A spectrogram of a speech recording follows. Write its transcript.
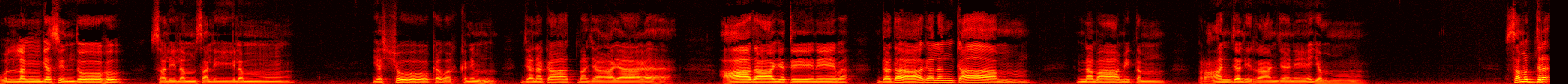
ఉల్లంఘ్య సింధో సలిలం సలీలం. యశోకవహ్నిం జనకాత్మజాయా ఆదాయ తేనేవ దదాగలంకాం నమామితం ప్రాంజలిరాంజనేయం. సముద్ర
